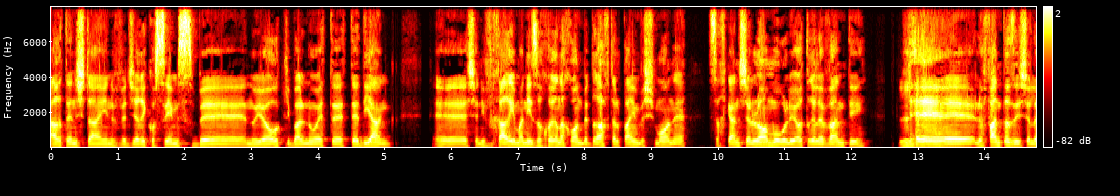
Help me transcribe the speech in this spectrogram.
ארטנשטיין וג'ריקו סימס בניו יורק, קיבלנו את אה, טד יאנג, אה, שנבחר, אם אני זוכר נכון, בדראפט 2008, שחקן שלא אמור להיות רלוונטי לפנטזי של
